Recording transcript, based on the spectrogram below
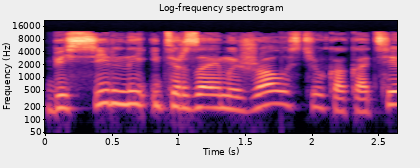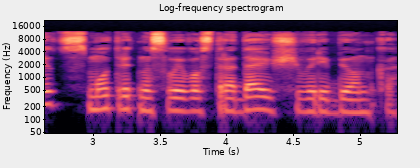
бессильный и терзаемый жалостью, как отец смотрит на своего страдающего ребенка.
